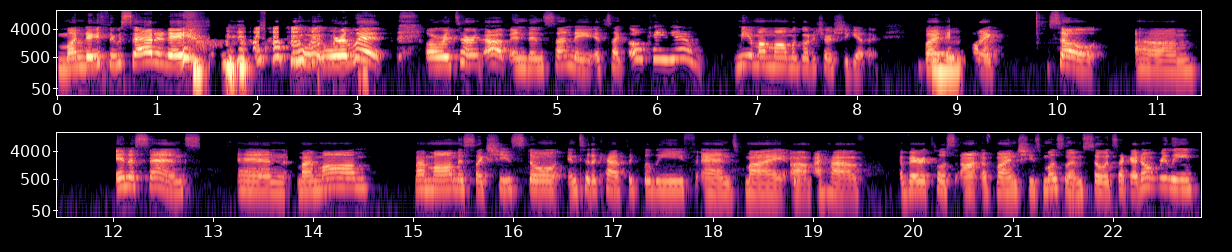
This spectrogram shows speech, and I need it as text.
Monday through Saturday we- we're lit or we're turned up, and then Sunday it's like okay, yeah, me and my mom would go to church together. But Mhm. it's like so um, in a sense, and my mom my mom is like she's still into the Catholic belief, and my um, I have a very close aunt of mine. She's Muslim, so it's like I don't really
